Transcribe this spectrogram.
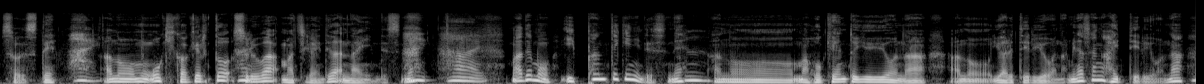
そうですね。はい。あの、もう大きく分けると、それは間違いではないんですね。はい。はい。まあでも、一般的にですね、うんあの、まあ保険というような、あの、言われているような、皆さんが入っているようなう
